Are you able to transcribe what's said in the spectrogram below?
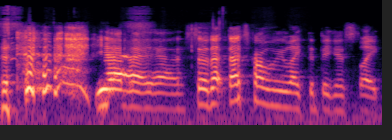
yeah, yeah. So that that's probably like the biggest like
